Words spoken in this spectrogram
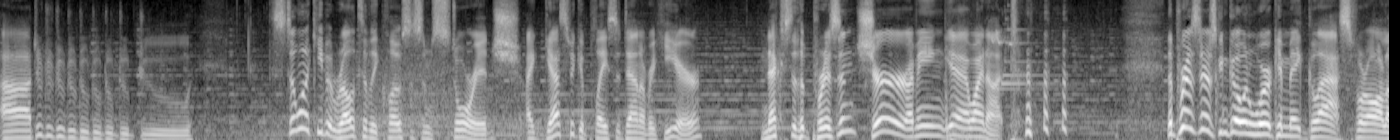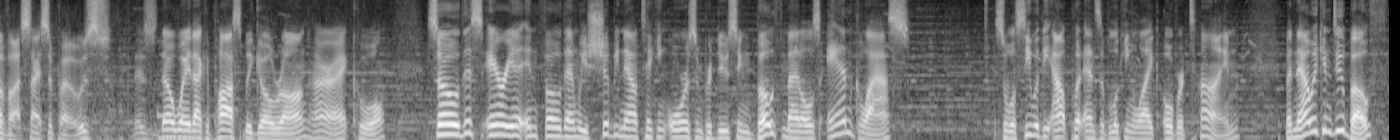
Uh, do do do do do do do do. Still want to keep it relatively close to some storage. I guess we could place it down over here. Next to the prison? Sure, I mean, yeah, why not? the prisoners can go and work and make glass for all of us, I suppose. There's no way that could possibly go wrong. Alright, cool. So this area info, then, we should be now taking ores and producing both metals and glass. So we'll see what the output ends up looking like over time. But now we can do both.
